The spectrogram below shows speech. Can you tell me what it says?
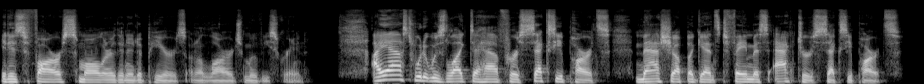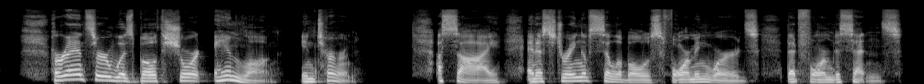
It is far smaller than it appears on a large movie screen. I asked what it was like to have her sexy parts mash up against famous actors' sexy parts. Her answer was both short and long, in turn. A sigh and a string of syllables forming words that formed a sentence.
